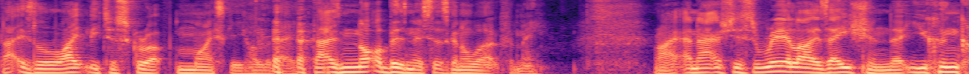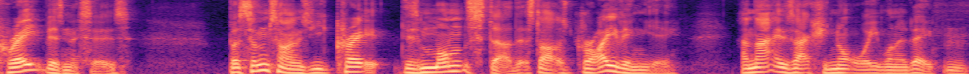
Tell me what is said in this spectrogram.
That is likely to screw up my ski holiday. that is not a business that's going to work for me. Right? And that's just a realization that you can create businesses but sometimes you create this monster that starts driving you, and that is actually not what you want to do. Mm.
